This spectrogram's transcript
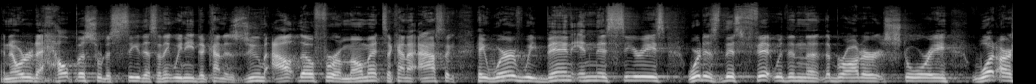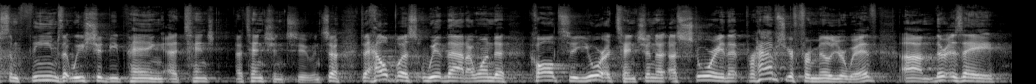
in order to help us sort of see this, I think we need to kind of zoom out though for a moment to kind of ask, like, hey, where have we been in this series? Where does this fit within the, the broader story? What are some themes that we should be paying attention, attention to? And so to help us with that, I wanted to call to your attention a, a story that perhaps you're familiar with. Um, there is a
